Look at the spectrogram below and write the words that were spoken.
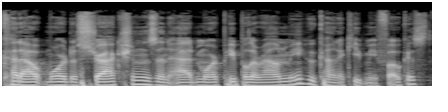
cut out more distractions and add more people around me who kind of keep me focused.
